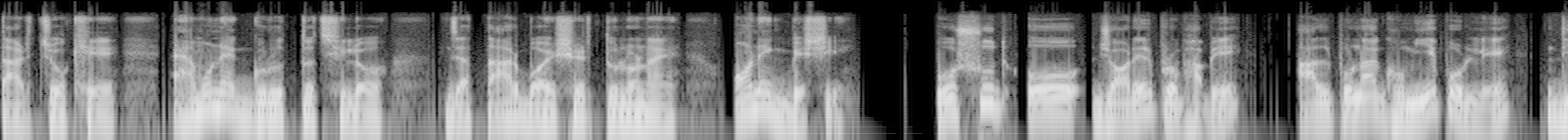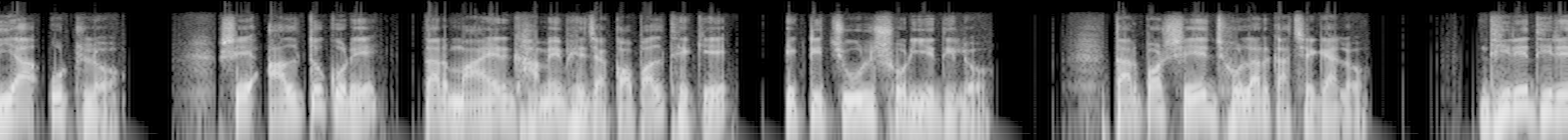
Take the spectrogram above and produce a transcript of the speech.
তার চোখে এমন এক গুরুত্ব ছিল যা তার বয়সের তুলনায় অনেক বেশি। ওষুধ ও জ্বরের প্রভাবে আলপনা ঘুমিয়ে পড়লে দিয়া উঠল। সে আলতো করে তার মায়ের ঘামে ভেজা কপাল থেকে একটি চুল সরিয়ে দিল। তারপর সে ঝোলার কাছে গেল। ধীরে ধীরে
